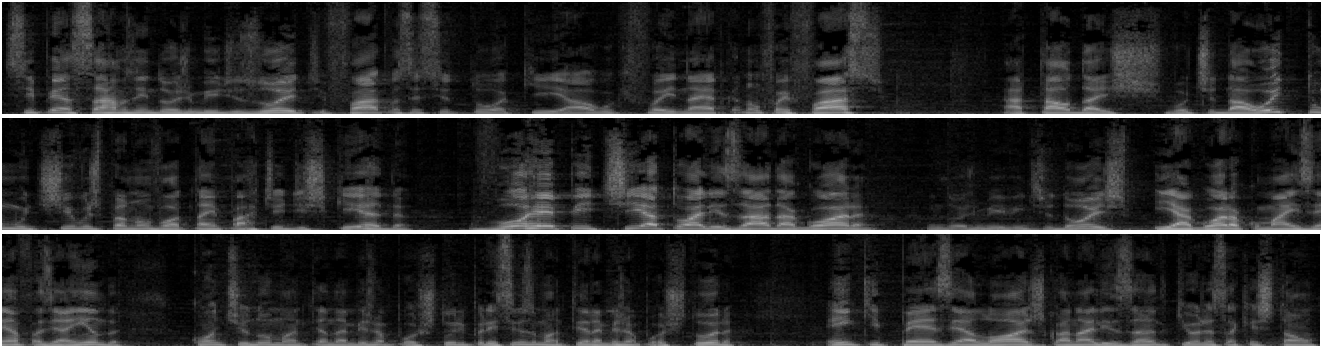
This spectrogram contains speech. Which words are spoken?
Se pensarmos em 2018, de fato você citou aqui algo que foi na época não foi fácil, a tal das, vou te dar oito motivos para não votar em partido de esquerda. Vou repetir atualizada agora em 2022 e agora com mais ênfase ainda, continuo mantendo a mesma postura e preciso manter a mesma postura, em que pese é lógico, analisando que hoje essa questão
